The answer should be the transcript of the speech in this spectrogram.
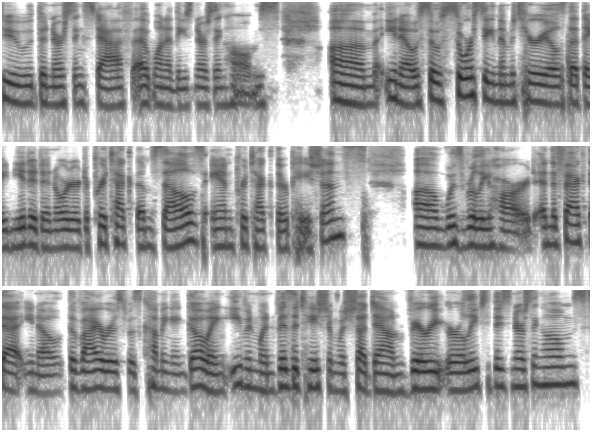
to the nursing staff at one of these nursing homes. Um, you know, so sourcing the materials that they needed in order to protect themselves and protect their patients um, was really hard. And the fact that, you know, the virus was coming and going, even when visitation was shut down very early to these nursing homes.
